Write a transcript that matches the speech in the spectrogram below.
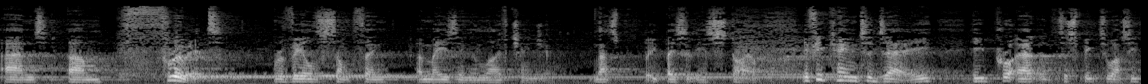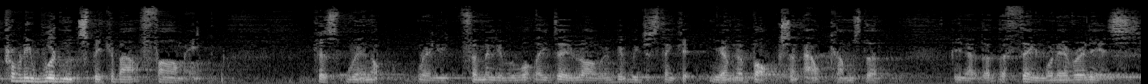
and um, through it reveals something amazing and life changing. That's basically his style. If he came today he pro- uh, to speak to us, he probably wouldn't speak about farming because we're not really familiar with what they do, are we? We just think it, we open a box and out comes the, you know, the, the thing, whatever it is.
